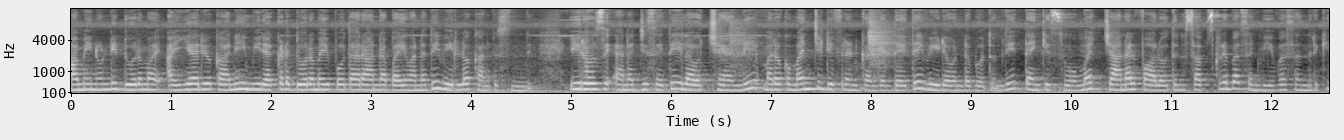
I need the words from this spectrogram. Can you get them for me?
ఆమె నుండి దూరం అయ్యారు కానీ మీరు ఎక్కడ దూరం అయిపోతారా అన్న భయం అన్నది వీరిలో కనిపిస్తుంది. ఈరోజు ఎనర్జీస్ అయితే ఇలా వచ్చాయండి. మరొక మంచి డిఫరెంట్ కంటెంట్ అయితే వీడియో ఉండబోతుంది. Thank you so much channel follow అవుతున్న సబ్స్క్రైబర్స్ అండ్ వ్యూవర్స్ అందరికీ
